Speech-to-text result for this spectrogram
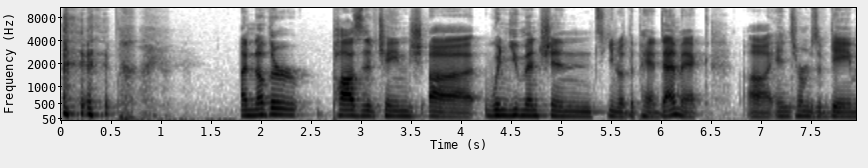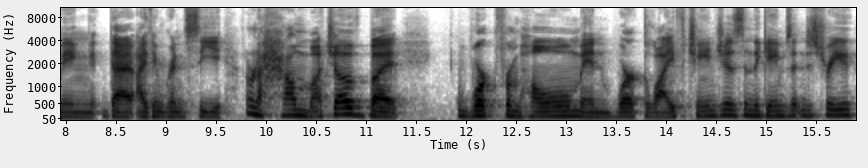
Another positive change uh, when you mentioned, you know, the pandemic uh, in terms of gaming that I think we're going to see. I don't know how much of, but work from home and work life changes in the games industry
